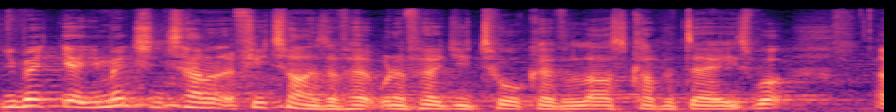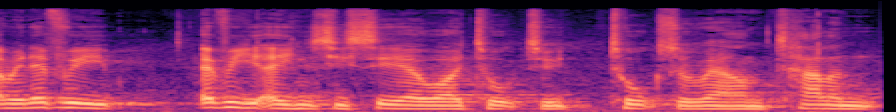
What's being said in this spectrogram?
You meant, yeah, you mentioned talent a few times. I've heard when I've heard you talk over the last couple of days. What I mean, every every agency CEO I talk to talks around talent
